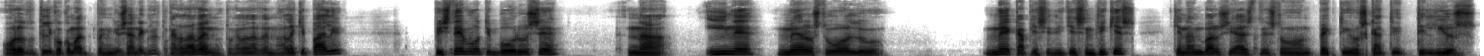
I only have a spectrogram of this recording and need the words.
όλο το τελικό κομμάτι του παιχνιδιού σε ανέκδοτο. Το καταλαβαίνω, το καταλαβαίνω. Αλλά και πάλι πιστεύω ότι μπορούσε να είναι μέρος του όλου με κάποιες ειδικές συνθήκες και να μην παρουσιάζεται στον παίκτη ως κάτι τελείως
